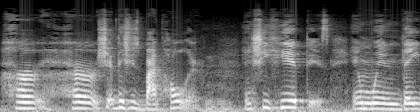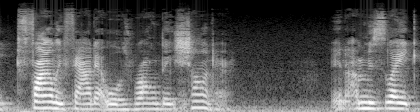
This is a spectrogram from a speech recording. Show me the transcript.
her her she, I think she was bipolar mm-hmm. and she hid this. And when they finally found out what was wrong they shunned her. And I'm just like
